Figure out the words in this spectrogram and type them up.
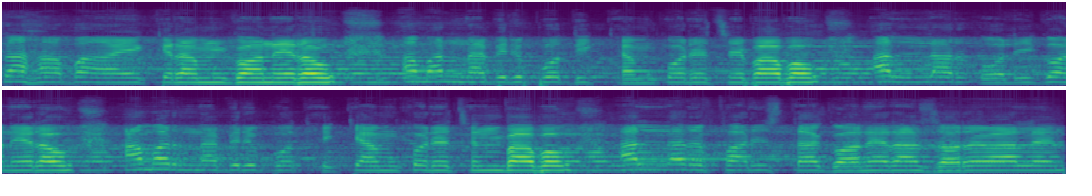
সাহাবা একরাম গণেরাও আমার নাবির প্রতি ক্যাম করেছে বাবাও, আল্লাহর অলি গণেরাও আমার নাবির প্রতি ক্যাম করেছেন বাবাও, আল্লাহর ফারিস্তা গণেরা জরে আলেন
